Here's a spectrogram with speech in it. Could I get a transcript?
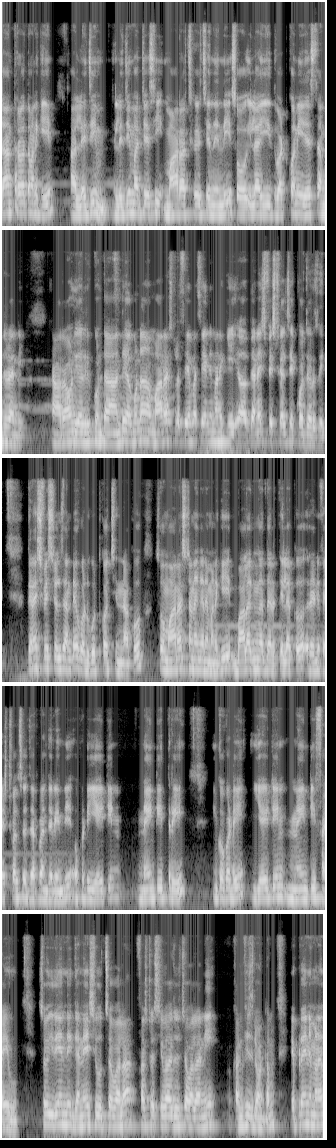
దాని తర్వాత మనకి ఆ లెజిమ్ లెజిమ్ వచ్చేసి మహారాష్ట్రకి చెందింది. సో ఇలా ఇది పట్టుకొని చేస్తాం చూడండి. రౌండ్గా తిరుక్కుంటా అంతేకాకుండా మహారాష్ట్రలో ఫేమస్ ఏంటి మనకి గణేష్ ఫెస్టివల్స్ ఎక్కువ జరుగుతాయి. గణేష్ ఫెస్టివల్స్ అంటే ఒకటి గుర్తుకొచ్చింది నాకు. సో మహారాష్ట్ర అనగానే మనకి బాలగంగాధర్ తిలక్ రెండు ఫెస్టివల్స్ జరపడం జరిగింది. ఒకటి ఎయిటీన్ నైన్టీ త్రీ ఇంకొకటి ఎయిటీన్ నైన్టీ ఫైవ్ సో ఇదేంది గణేష్ ఉత్సవాల ఫస్ట్ శివాజీ ఉత్సవాలని కన్ఫ్యూజ్లో ఉంటాం. ఎప్పుడైనా మనం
